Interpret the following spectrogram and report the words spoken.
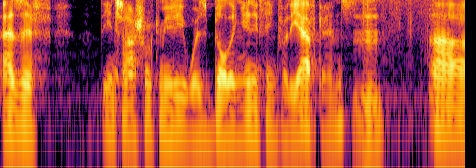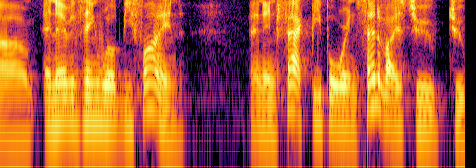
as if the international community was building anything for the Afghans, um, and everything will be fine. And in fact, people were incentivized to to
